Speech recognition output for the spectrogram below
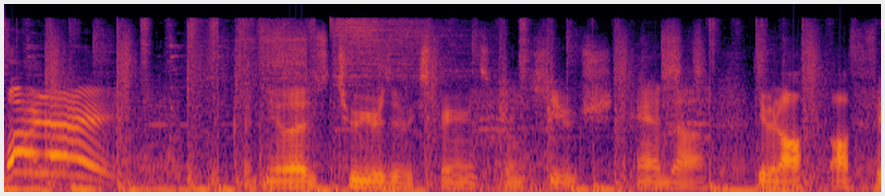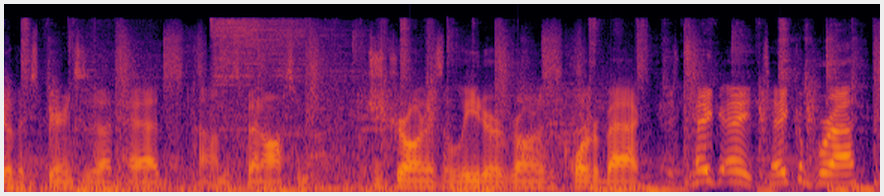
Marty! You know, those two years of experience have been huge, and uh, even off off the field experiences I've had, um, it's been awesome. Just growing as a leader, growing as a quarterback. Just take, hey, take a breath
